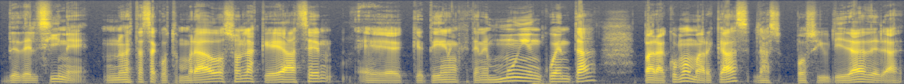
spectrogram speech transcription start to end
desde el cine no estás acostumbrado son las que hacen eh, que tienen que tener muy en cuenta para cómo marcas las posibilidades de,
